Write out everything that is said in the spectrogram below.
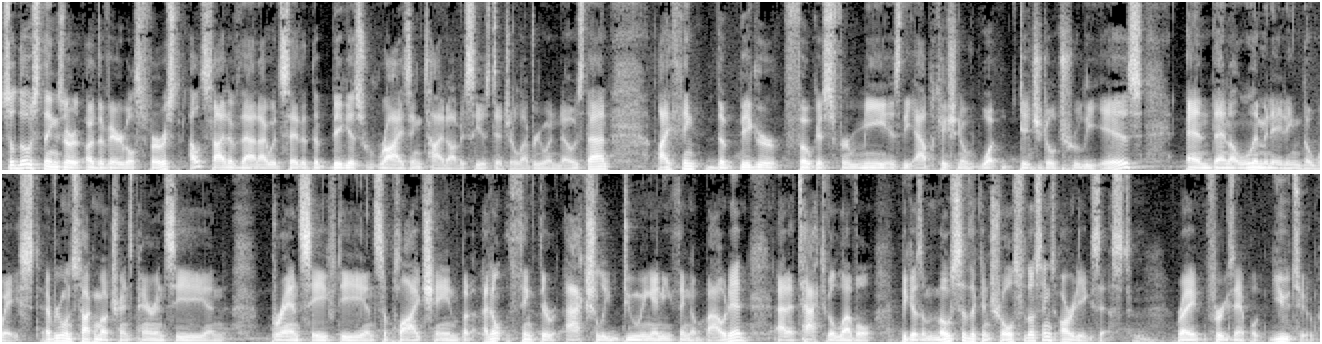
So those things are, are the variables first. Outside of that, I would say that the biggest rising tide obviously is digital. Everyone knows that. I think the bigger focus for me is the application of what digital truly is and then eliminating the waste. Everyone's talking about transparency and brand safety and supply chain, but I don't think they're actually doing anything about it at a tactical level because most of the controls for those things already exist, right? For example, YouTube.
